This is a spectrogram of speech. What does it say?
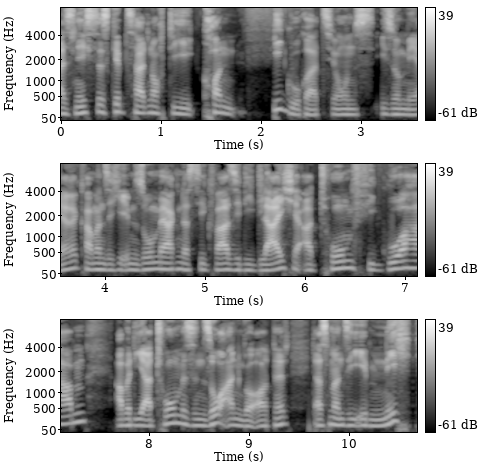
Als nächstes gibt es halt noch die Konfigurationsisomere. Kann man sich eben so merken, dass die quasi die gleiche Atomfigur haben, aber die Atome sind so angeordnet, dass man sie eben nicht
